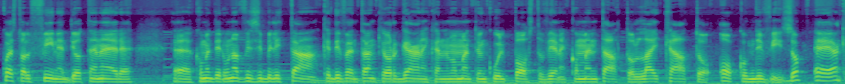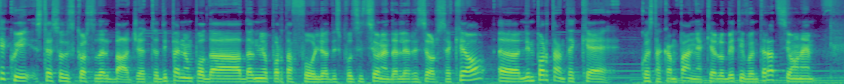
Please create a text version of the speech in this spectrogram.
questo al fine di ottenere eh, come dire, una visibilità che diventa anche organica nel momento in cui il post viene commentato, likeato o condiviso. E anche qui stesso discorso del budget, dipende un po' da, dal mio portafoglio a disposizione delle risorse che ho. Eh, l'importante è che questa campagna che ha l'obiettivo interazione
